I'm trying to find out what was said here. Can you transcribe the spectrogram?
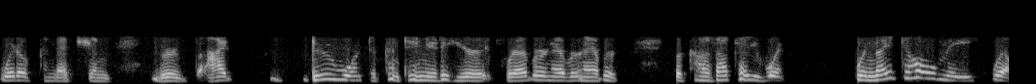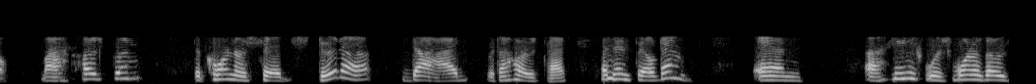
Widow Connection Group. I do want to continue to hear it forever and ever and ever because I tell you what, when they told me, well, my husband, the coroner said, stood up, died with a heart attack, and then fell down. And uh, he was one of those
